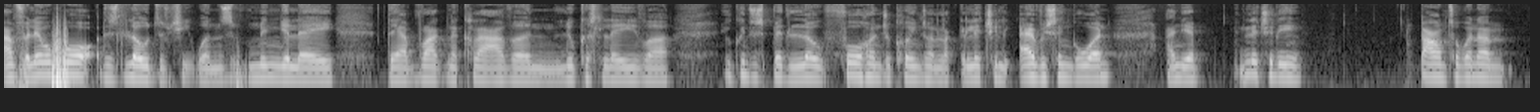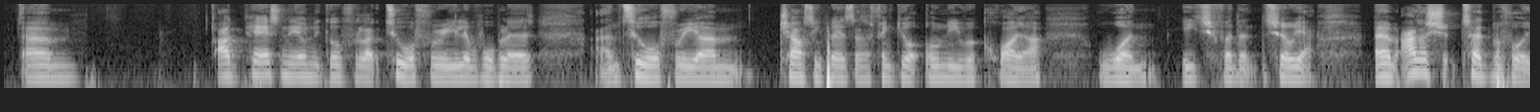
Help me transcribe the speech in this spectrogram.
And for Liverpool, there's loads of cheap ones. Mignolet, they have Ragnar Klavan, Lucas Leiva. You can just bid low 400 coins on like literally every single one. And you're literally bound to win them. Um, I'd personally only go for like two or three Liverpool players and two or three um Chelsea players. As I think you'll only require one each for the. So yeah, um, as I said before,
